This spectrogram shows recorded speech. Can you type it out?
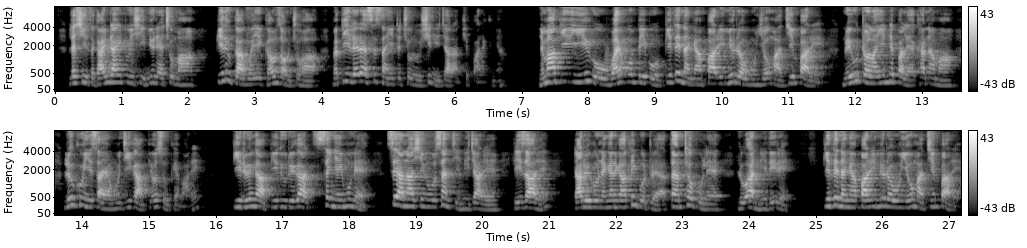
။လက်ရှိသခိုင်းတိုင်းတွင်ရှိမြို့နယ်အချို့မှာပြည်သူ့ကာကွယ်ရေးခေါင်းဆောင်ချို့ဟာမပြေလည်တဲ့ဆက်ဆံရေးတချို့လိုရှိနေကြတာဖြစ်ပါတယ်ခင်ဗျာ။မြန်မာပြည်ရေးကိုဝိုင်းဝန်းပေးဖို့ပြည်သစ်နိုင်ငံပါရီမြို့တော်ဝန်ရုံးမှာကျင်းပတဲ့ຫນွေဦးတော်လိုင်းရေးနှစ်ပတ်လည်အခမ်းအနားမှာလူခွင့်ရေးဆိုင်ရာဝန်ကြီးကပြောဆိုခဲ့ပါတယ်။ပြည်တွင်းကပြည်သူတွေကစိတ်ငြိမ်မှုနဲ့ဆီယနာရှင်ကိုဆန့်ကျင်နေကြတယ်လေးစားတယ် ဒါတွေကိုနိုင်ငံတကာသိဖို့အတွက်အတန်ထုတ်ဖို့လည်းလိုအပ်နေသေးတယ်ပြည်သစ်နိုင်ငံပါရီမြို့တော်ဝန်ရုံးမှာကျင်းပတယ်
